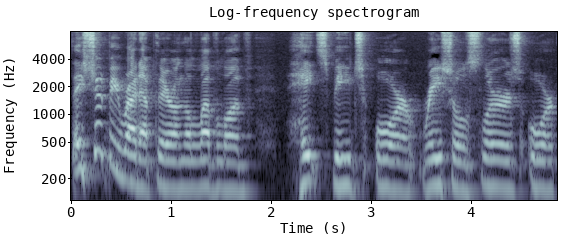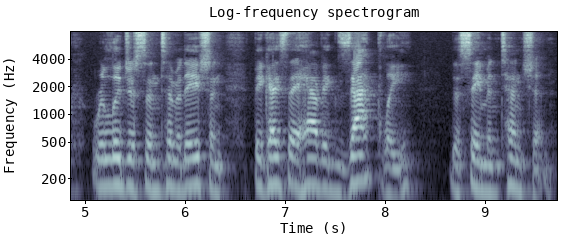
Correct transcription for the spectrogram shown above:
they should be right up there on the level of hate speech or racial slurs or religious intimidation because they have exactly the same intention.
